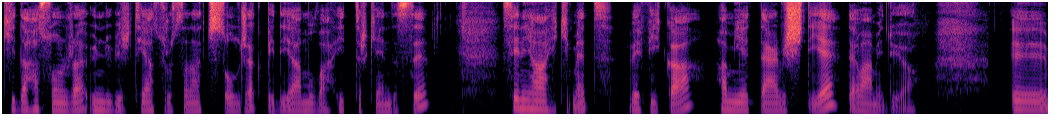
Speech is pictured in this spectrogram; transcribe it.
ki daha sonra ünlü bir tiyatro sanatçısı olacak Bediye Muvahhid'tir kendisi. Seniha Hikmet, Vefika, Hamiyet Derviş diye devam ediyor. Ee,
